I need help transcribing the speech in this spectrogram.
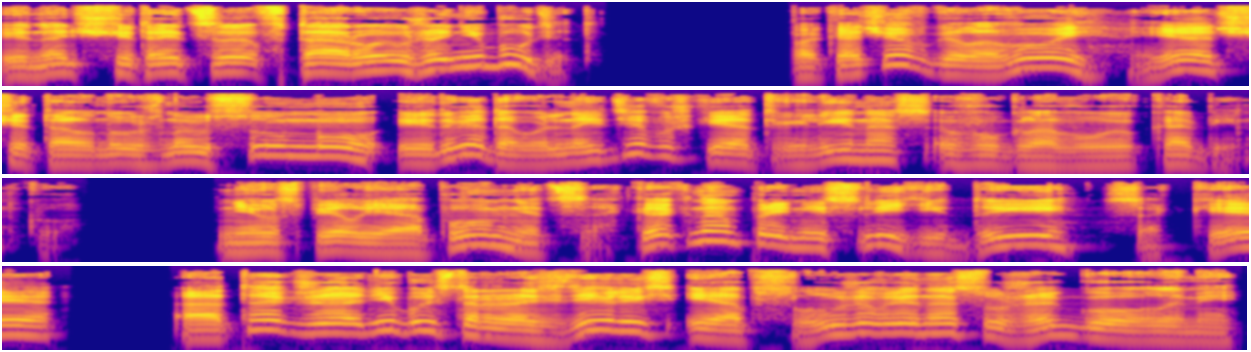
«Иначе, считается, второй уже не будет». Покачав головой, я отсчитал нужную сумму, и две довольные девушки отвели нас в угловую кабинку. Не успел я опомниться, как нам принесли еды, саке, а также они быстро разделись и обслуживали нас уже голыми,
